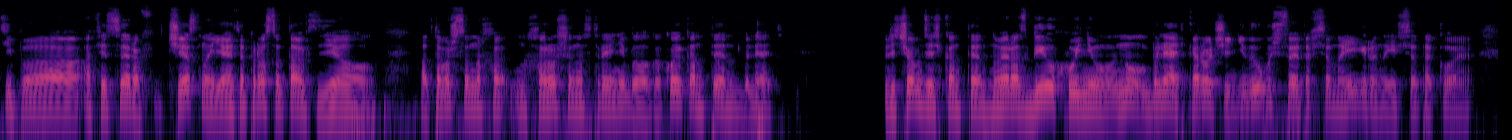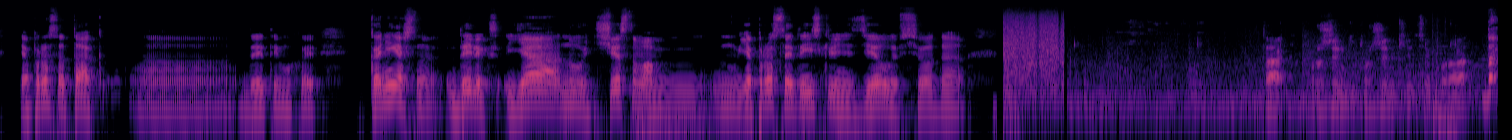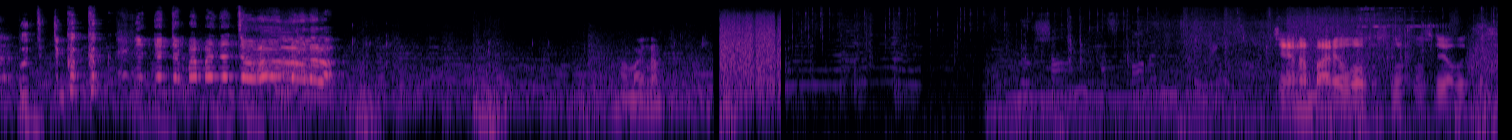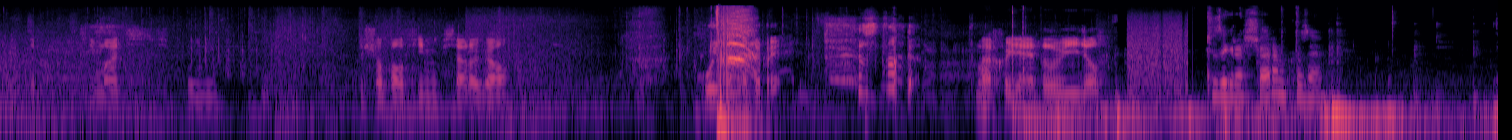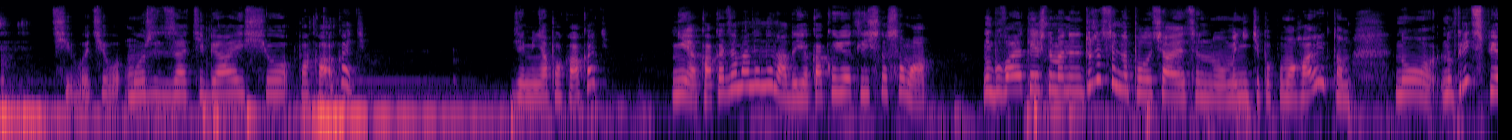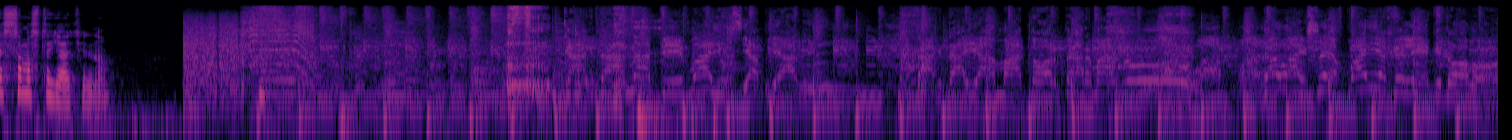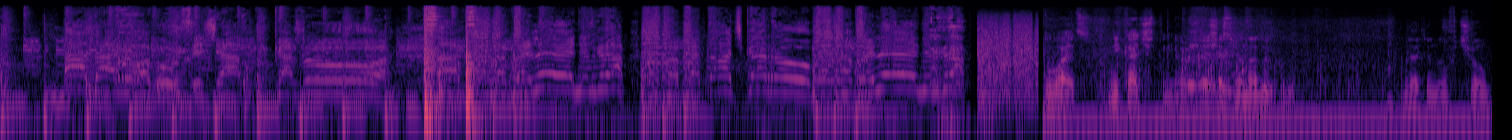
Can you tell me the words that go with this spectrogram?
Типа офицеров. Честно, я это просто так сделал. От того, что на, хо- на хорошее настроение было. Какой контент, блядь? Причем здесь контент? Ну я разбил хуйню. Ну, блядь, короче, не думай, что это все наиграно и все такое. Я просто так. А, Да это ему хай- Конечно, Деликс, я, ну, честно вам, ну, я просто это искренне сделал и все, да. Так, пружинки, пружинки, эти аккурат. Да, как, как? Нормально. Тебе на баре lotus нужно сделать, на самом деле. Снимать хуйню. Еще по алхимик вся рогал. Хуй, ты при... Что? Нахуй я это увидел? Что за игра с шаром, хз? Чего-чего? Может за тебя еще покакать? За меня покакать? Ні, какать за мене не надо, я какаю отлично сама. Ну, буває, звісно, в мене не дуже сильно виходить, ну, мені, типу, допомагають там. Ну, ну, в принципі, я самостоятельно. Когда напиваюсь Дувается. Некачественный вообще. Я сейчас ее надую буду. Блять, она в чем?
